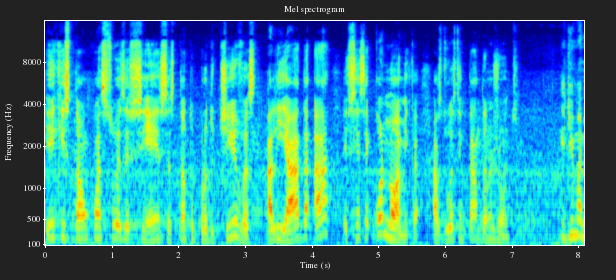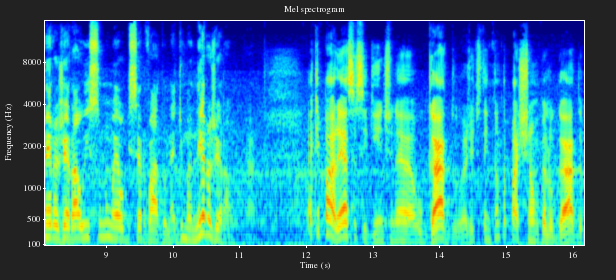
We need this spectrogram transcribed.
e que estão com as suas eficiências, tanto produtivas, aliada à eficiência econômica. As duas têm que estar andando junto. E de maneira geral isso não é observado, né? De maneira geral. É que parece o seguinte, né? O gado, a gente tem tanta paixão pelo gado,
